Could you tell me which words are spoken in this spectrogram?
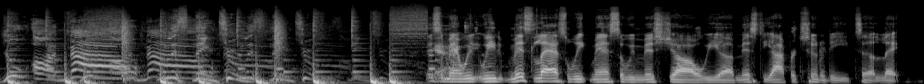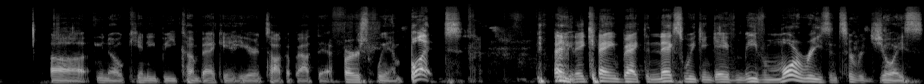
You are now, listening to listening to. Listen, man, we, we missed last week, man, so we missed y'all. We uh missed the opportunity to let uh you know Kenny B come back in here and talk about that first win. But hey, they came back the next week and gave him even more reason to rejoice.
